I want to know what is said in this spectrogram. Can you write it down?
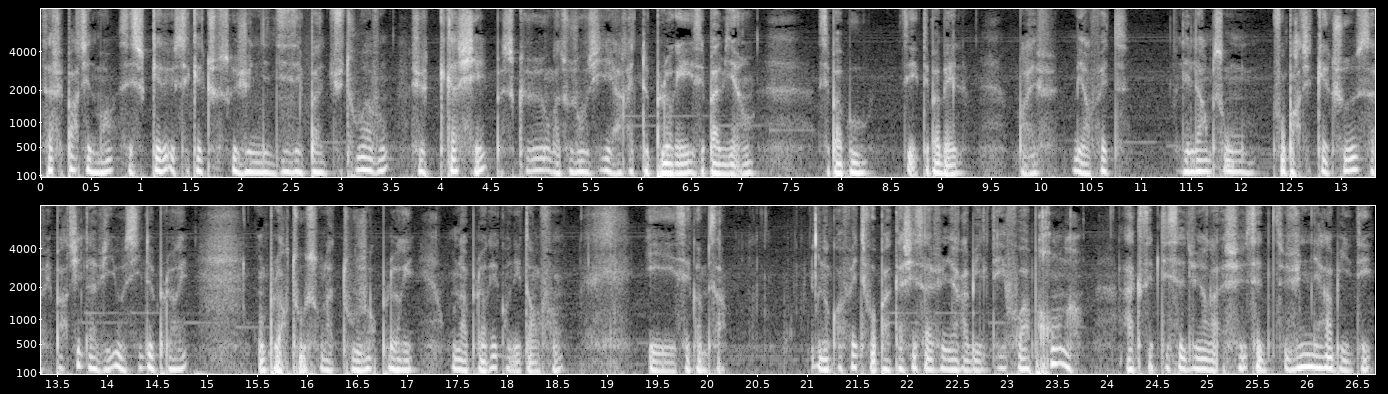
Ça fait partie de moi. C'est quelque chose que je ne disais pas du tout avant. Je cachais parce que on m'a toujours dit arrête de pleurer, c'est pas bien, c'est pas beau, t'es pas belle. Bref, mais en fait, les larmes font partie de quelque chose. Ça fait partie de la vie aussi de pleurer. On pleure tous, on a toujours pleuré. On a pleuré quand on était enfant. Et c'est comme ça. Donc en fait, il faut pas cacher sa vulnérabilité. Il faut apprendre à accepter cette, vulnérabilité,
